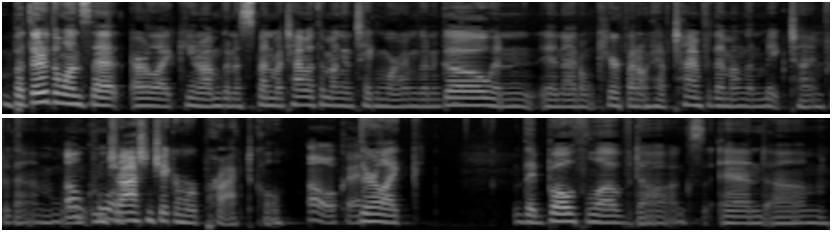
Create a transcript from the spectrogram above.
but they're the ones that are like, you know, I'm going to spend my time with them. I'm going to take them where I'm going to go, and and I don't care if I don't have time for them. I'm going to make time for them. Oh, And cool. Josh and Jake are more practical. Oh, okay. They're like, they both love dogs, and um,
